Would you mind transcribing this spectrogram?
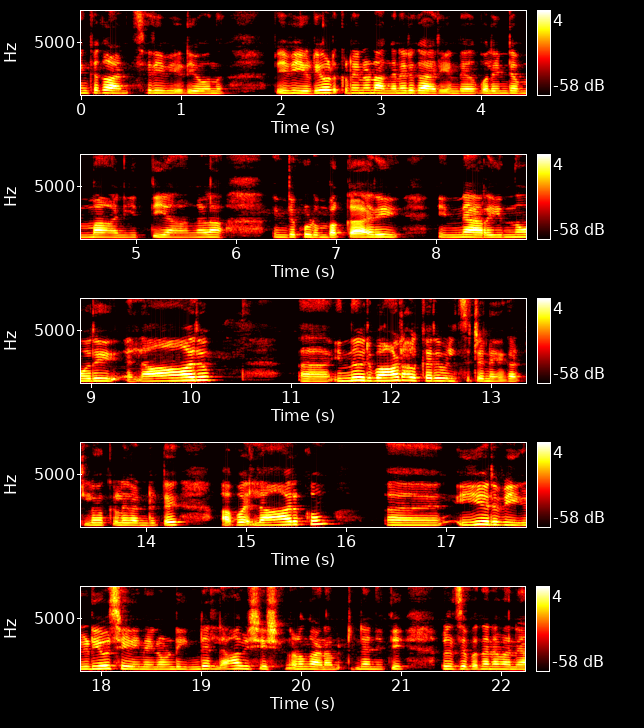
എനിക്ക് കാണിച്ചൊരു വീഡിയോ എന്ന് ഈ വീഡിയോ എടുക്കുന്നതിനോട് അങ്ങനെ ഒരു കാര്യമുണ്ട്. അതുപോലെ എന്റെ ഉമ്മ അനിയത്തി ആങ്ങള എന്റെ കുടുംബക്കാർ എന്നെ അറിയുന്നവർ എല്ലാവരും ഇന്ന് ഒരുപാട് ആൾക്കാർ വിളിച്ചിട്ടുണ്ട്. കട്ടിലൊക്കെ കണ്ടിട്ട്. അപ്പോൾ എല്ലാവർക്കും ഈ ഒരു വീഡിയോ ചെയ്യുന്നതിനോണ്ട് എന്റെ എല്ലാ വിശേഷങ്ങളും കാണാൻ പറ്റും. എന്റെ അനിയത്തി വിളിച്ചപ്പോൾ തന്നെ പറഞ്ഞു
